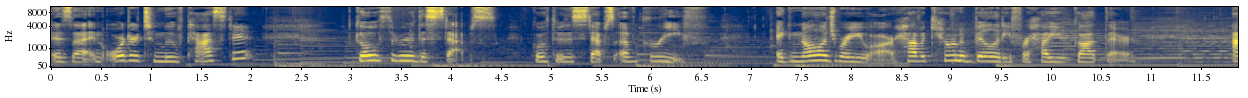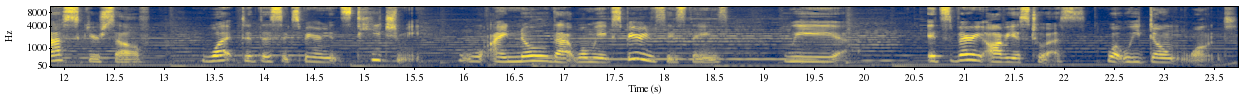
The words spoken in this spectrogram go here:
is that in order to move past it, go through the steps. Go through the steps of grief. Acknowledge where you are. Have accountability for how you got there. Ask yourself, what did this experience teach me? I know that when we experience these things, we it's very obvious to us what we don't want.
